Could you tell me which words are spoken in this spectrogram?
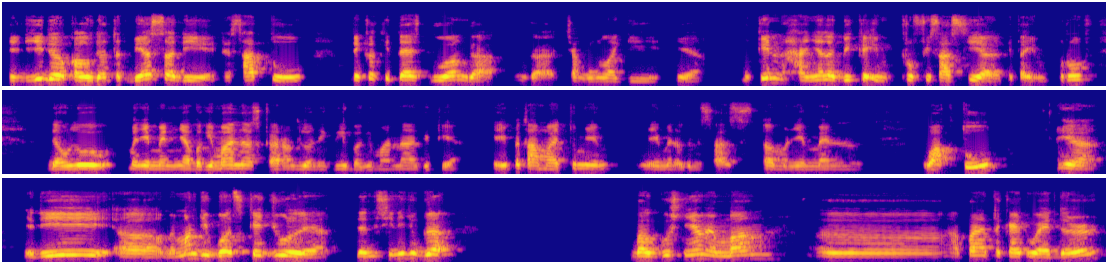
Jadi kalau udah terbiasa di S1, ketika kita S2 nggak nggak canggung lagi ya. Mungkin hanya lebih ke improvisasi ya, kita improve dahulu manajemennya bagaimana, sekarang di luar negeri bagaimana gitu ya. Jadi pertama itu manajemen organisasi, uh, manajemen waktu ya. Jadi uh, memang dibuat schedule ya. Dan di sini juga bagusnya memang uh, apa terkait weather,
